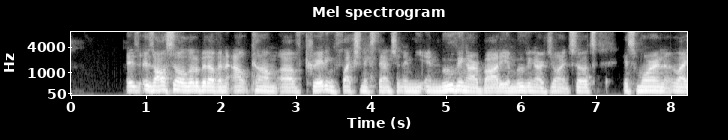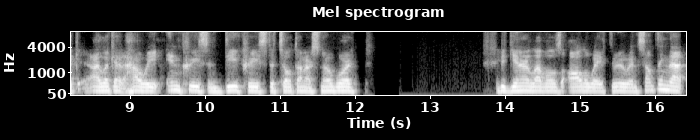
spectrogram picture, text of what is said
is, is also a little bit of an outcome of creating flexion extension and, and moving our body and moving our joints. So it's it's more in like I look at how we increase and decrease the tilt on our snowboard, beginner levels all the way through. And something that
